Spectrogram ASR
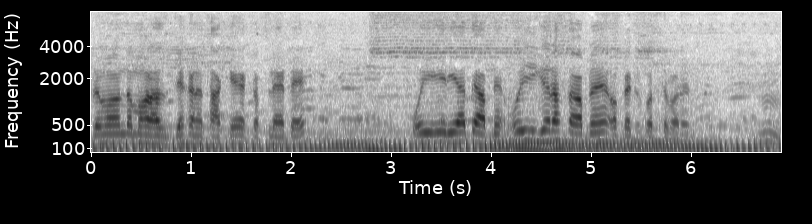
প্রেমানন্দ মহারাজ যেখানে থাকে একটা ফ্ল্যাটে ওই এরিয়াতে আপনি, ওই দিকের রাস্তা আপনি অপেক্ষা করতে পারেন। হুম।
